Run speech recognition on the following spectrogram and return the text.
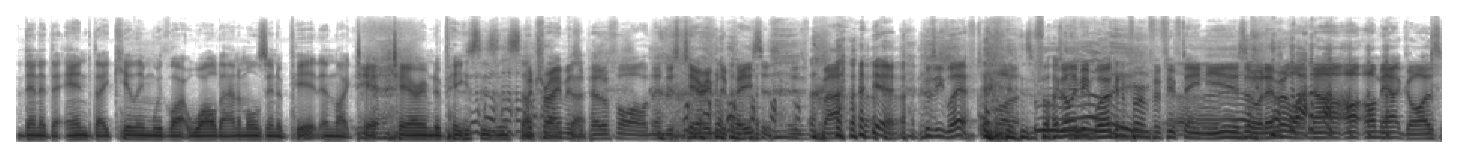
then at the end, they kill him with like wild animals in a pit and like tear, Yeah. tear him to pieces and stuff. Portray like him as a pedophile and then just tear him to pieces. Bad. yeah, because he left. Like, he's only been working for him for 15 years or whatever. Like, nah, I- I'm out, guys,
